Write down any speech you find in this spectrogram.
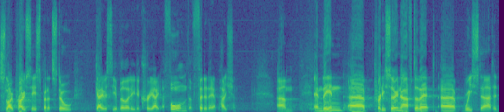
Slow process, but it still gave us the ability to create a form that fitted our patient. Um, and then uh, pretty soon after that, uh, we started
